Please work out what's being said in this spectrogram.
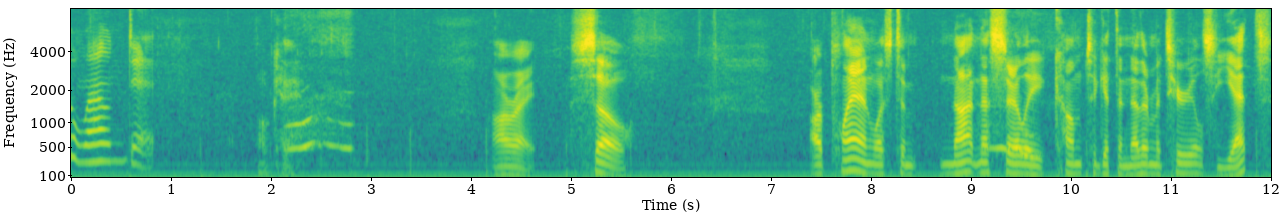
around it. Okay. Alright. So, our plan was to not necessarily come to get the nether materials yet.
